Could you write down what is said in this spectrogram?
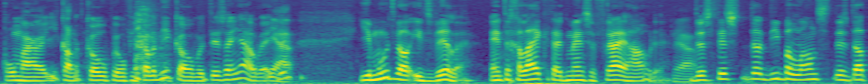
kom maar, je kan het kopen of je kan het niet kopen. Het is aan jou, weet Ja. je. Je moet wel iets willen. En tegelijkertijd mensen vrij houden. Ja. Dus het is dat, die balans, dus dat,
